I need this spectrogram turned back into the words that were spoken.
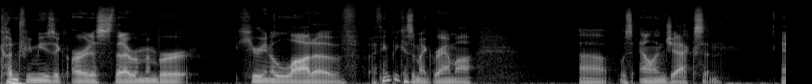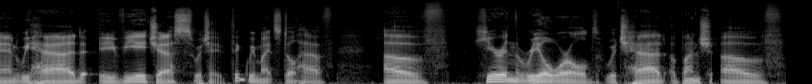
country music artists that I remember hearing a lot of, I think because of my grandma, uh, was Alan Jackson. And we had a VHS, which I think we might still have, of Here in the Real World, which had a bunch of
